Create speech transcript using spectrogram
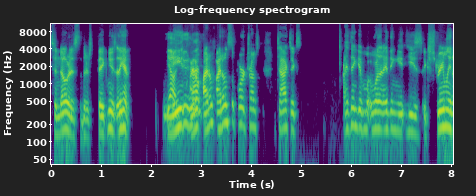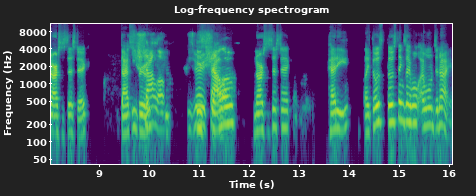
to notice that there's fake news. And again Yeah, me, dude, I, don't, I don't i don't support trump's tactics. I think more than anything he, he's extremely narcissistic that's He's true shallow. He's very he's shallow, narcissistic petty like those those things i won't i won't deny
